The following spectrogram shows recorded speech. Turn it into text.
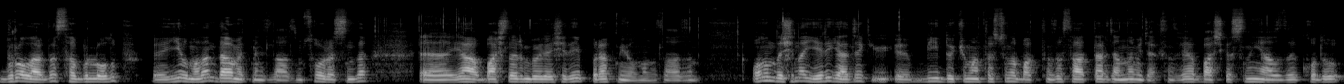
buralarda sabırlı olup e, yılmadan devam etmeniz lazım. Sonrasında e, ya başlarım böyle işe deyip bırakmıyor olmanız lazım. Onun dışında yeri gelecek e, bir dokümantasyona baktığınızda saatlerce anlamayacaksınız veya başkasının yazdığı kodu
